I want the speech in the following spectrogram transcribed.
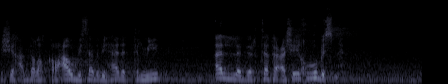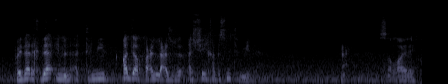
الشيخ عبد الله القرعاوي بسبب هذا التلميذ الذي ارتفع شيخه باسمه. فلذلك دائما التلميذ قد يرفع الله عز وجل الشيخ باسم تلميذه. أحسن الله إليكم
